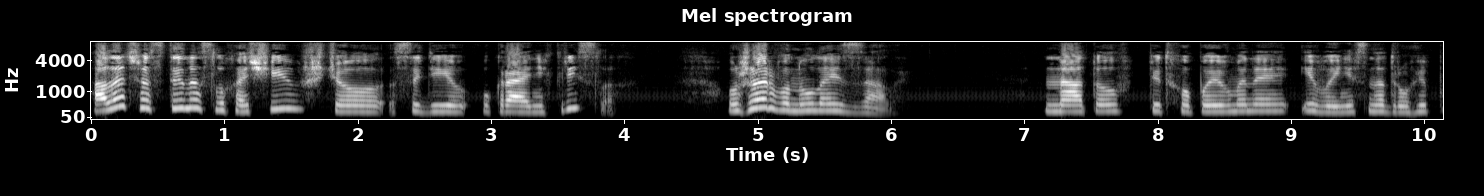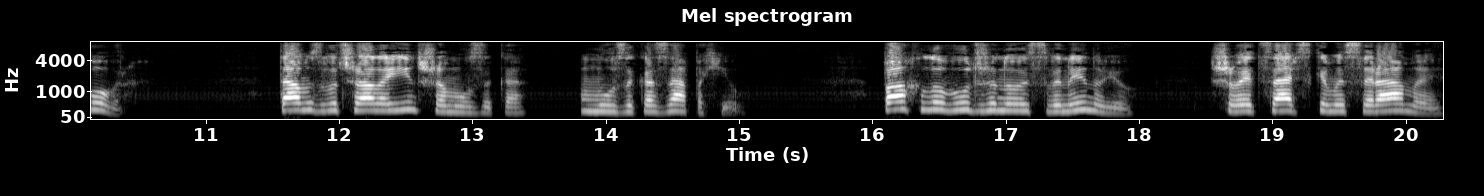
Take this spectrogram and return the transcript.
але частина слухачів, що сидів у крайніх кріслах, уже рвонула із зали. Натовп підхопив мене і виніс на другий поверх. Там звучала інша музика, музика запахів. Пахло вудженою свининою, швейцарськими сирами,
